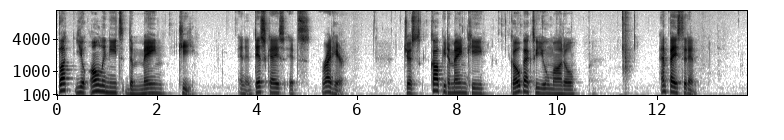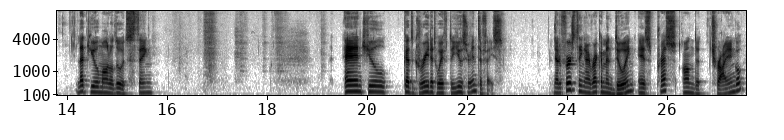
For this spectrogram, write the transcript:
but you only need the main key. And in this case, it's right here. Just copy the main key, go back to UModel and paste it in. Let UModel do its thing and you'll get greeted with the user interface. Now the first thing I recommend doing is press on the triangle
